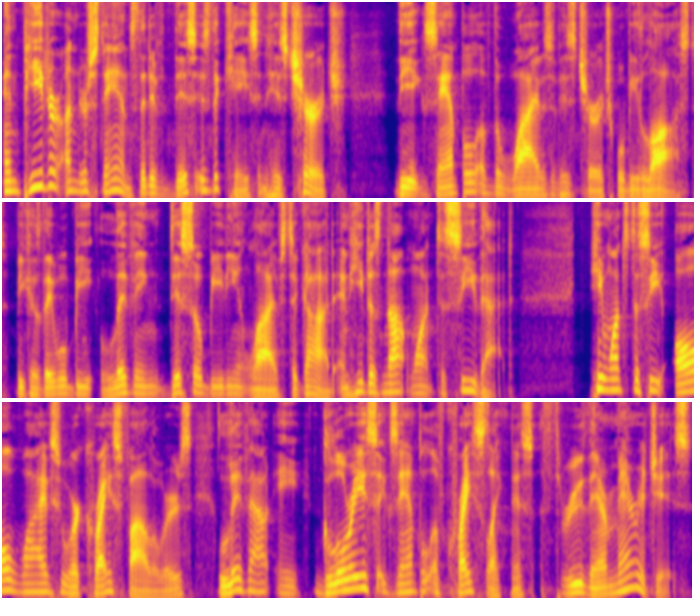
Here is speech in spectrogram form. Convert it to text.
And Peter understands that if this is the case in his church, the example of the wives of his church will be lost because they will be living disobedient lives to God, and he does not want to see that. He wants to see all wives who are Christ followers live out a glorious example of Christlikeness through their marriages.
